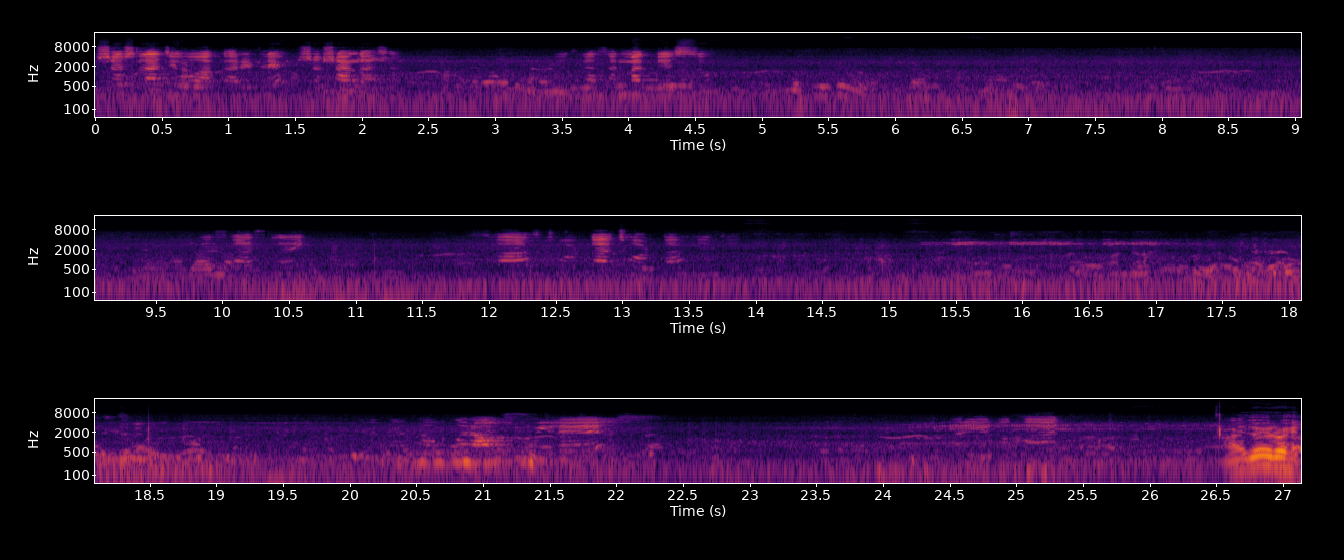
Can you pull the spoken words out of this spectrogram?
શશલા જેવો આકાર એટલે શશાંગાસન વજ્રાસનમાં જ બેસશું શ્વાસ લઈ શ્વાસ છોડતા આ જોઈ રોહિત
